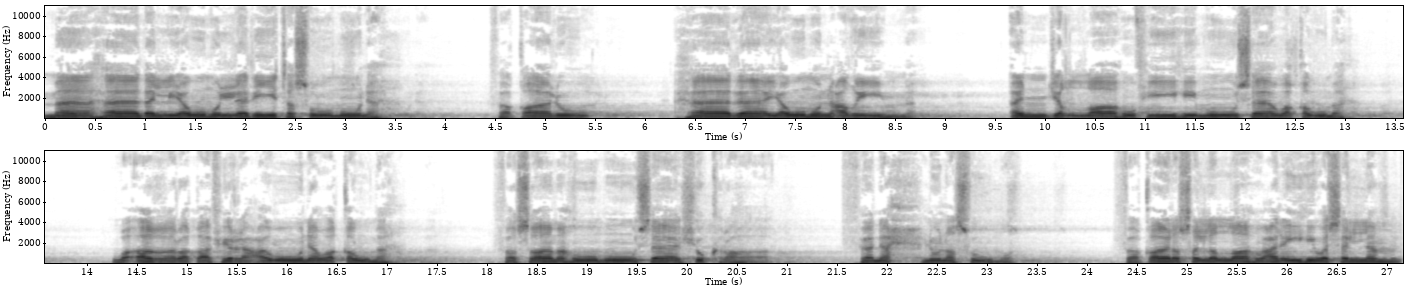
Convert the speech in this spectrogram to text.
ما هذا اليوم الذي تصومونه؟ فقالوا هذا يوم عظيم أنجى الله فيه موسى وقومه وأغرق فرعون وقومه فصامه موسى شكرا. فنحن نصومه. فقال صلى الله عليه وسلم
